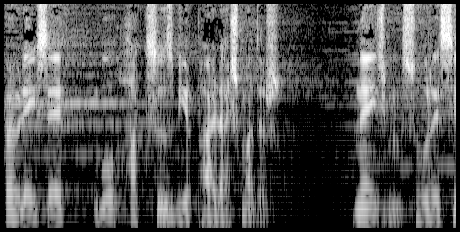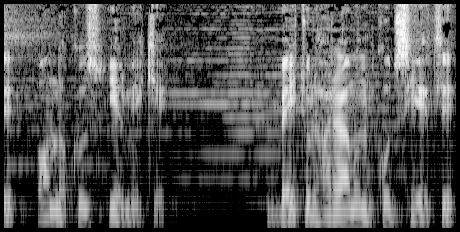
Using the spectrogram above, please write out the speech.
Öyleyse bu haksız bir paylaşmadır. Necm Suresi 19-22 Beytül Haram'ın kudsiyeti,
